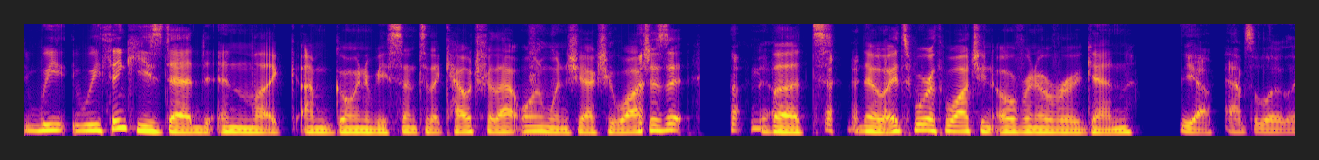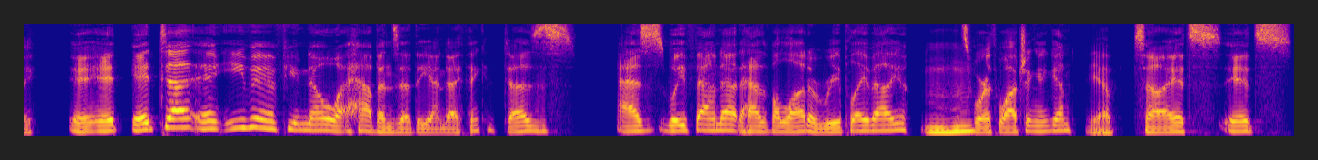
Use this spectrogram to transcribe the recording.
we we think he's dead, and like I'm going to be sent to the couch for that one when she actually watches it. No. But no, it's worth watching over and over again. Yeah, absolutely. It it, it uh, even if you know what happens at the end, I think it does. As we found out, have a lot of replay value. Mhm. It's worth watching again. Yep. So it's it's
